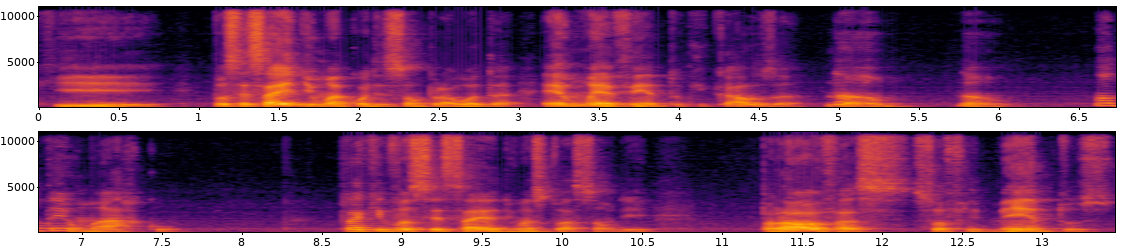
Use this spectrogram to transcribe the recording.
que você sair de uma condição para outra é um evento que causa? Não, não. Não tem um marco. Para que você saia de uma situação de provas, sofrimentos,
